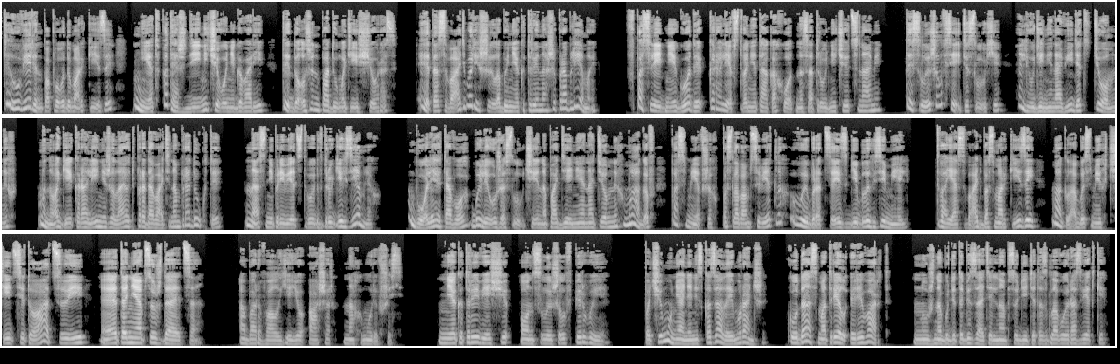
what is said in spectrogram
«Ты уверен по поводу маркизы? Нет, подожди, ничего не говори. Ты должен подумать еще раз. Эта свадьба решила бы некоторые наши проблемы. В последние годы королевство не так охотно сотрудничает с нами. Ты слышал все эти слухи? Люди ненавидят темных. Многие короли не желают продавать нам продукты. Нас не приветствуют в других землях. Более того, были уже случаи нападения на темных магов, посмевших, по словам светлых, выбраться из гиблых земель. Твоя свадьба с маркизой могла бы смягчить ситуацию и... Это не обсуждается, — оборвал ее Ашер, нахмурившись. Некоторые вещи он слышал впервые. Почему няня не сказала ему раньше? Куда смотрел Эривард? Нужно будет обязательно обсудить это с главой разведки.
